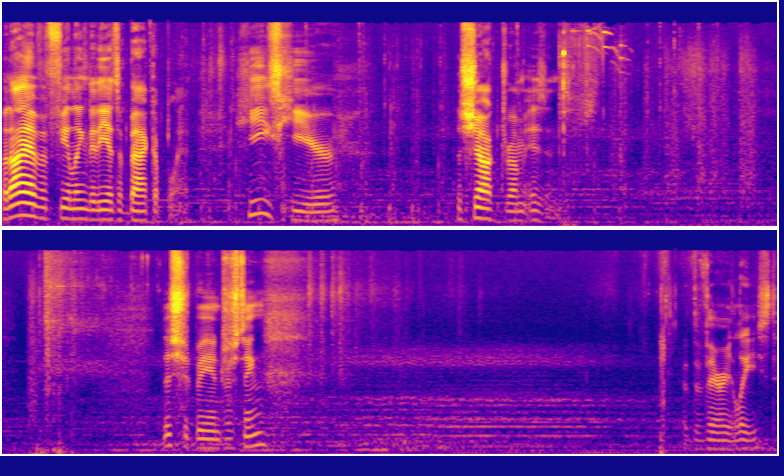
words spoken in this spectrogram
But I have a feeling that he has a backup plan. He's here. The shock drum isn't. This should be interesting. At the very least.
